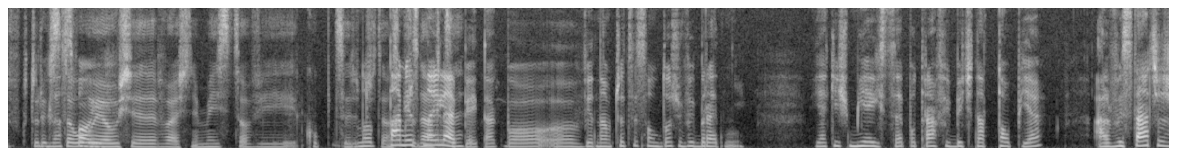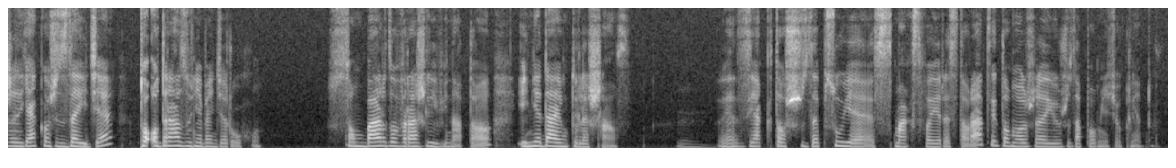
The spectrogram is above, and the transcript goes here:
w których Dla stołują się właśnie miejscowi kupcy No czy tam tam jest najlepiej, tak, bo e, Wietnamczycy są dość wybredni. Jakieś miejsce potrafi być na topie, ale wystarczy, że jakoś zejdzie, to od razu nie będzie ruchu. Są bardzo wrażliwi na to i nie dają tyle szans. Mm. Więc jak ktoś zepsuje smak swojej restauracji, to może już zapomnieć o klientów.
